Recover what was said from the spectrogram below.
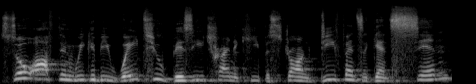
So often we could be way too busy trying to keep a strong defense against sin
